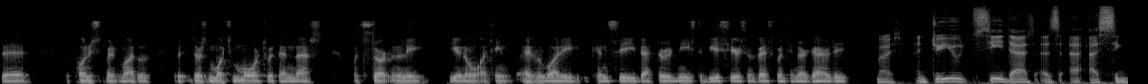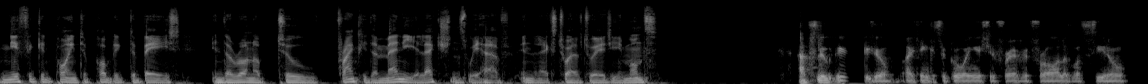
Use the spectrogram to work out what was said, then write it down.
the the punishment model. There's much more to it than that. But certainly, you know, I think everybody can see that there needs to be a serious investment in our Gardaí. Right. And do you see that as a, a significant point of public debate in the run up to, frankly, the many elections we have in the next 12 to 18 months? Absolutely, Joe. I think it's a growing issue for every for all of us. You know,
